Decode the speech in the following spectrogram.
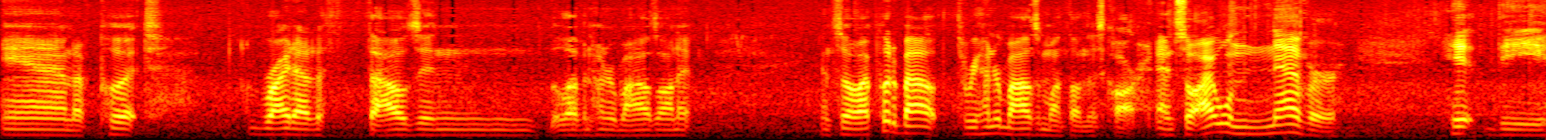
and I've put right at a thousand, eleven hundred miles on it. And so I put about 300 miles a month on this car. And so I will never hit the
